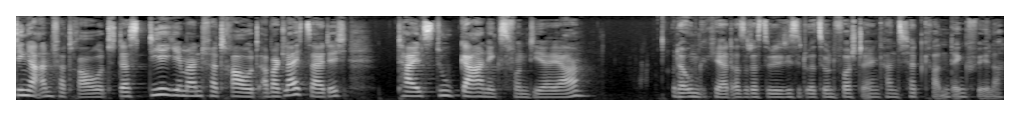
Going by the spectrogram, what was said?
Dinge anvertraut, dass dir jemand vertraut, aber gleichzeitig teilst du gar nichts von dir, ja? Oder umgekehrt, also dass du dir die Situation vorstellen kannst. Ich hatte gerade einen Denkfehler.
